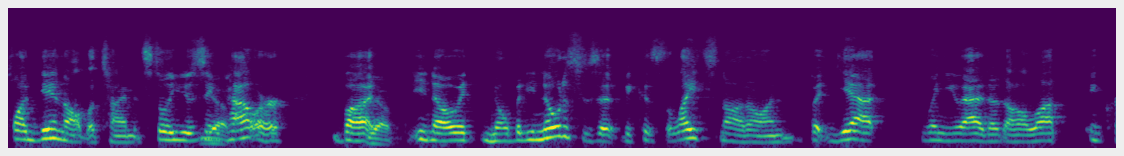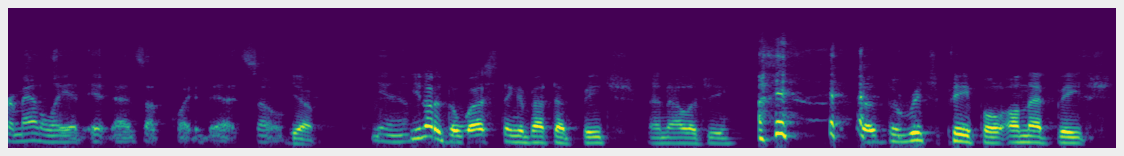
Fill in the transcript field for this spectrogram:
plugged in all the time. It's still using power, but you know, it nobody notices it because the light's not on. But yet, when you add it all up incrementally, it, it adds up quite a bit. So yeah. Yeah. You know the worst thing about that beach analogy? the, the rich people on that beach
